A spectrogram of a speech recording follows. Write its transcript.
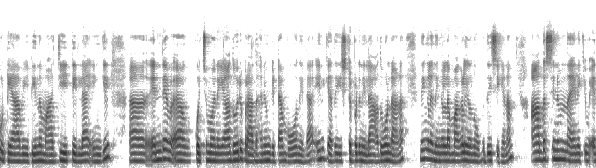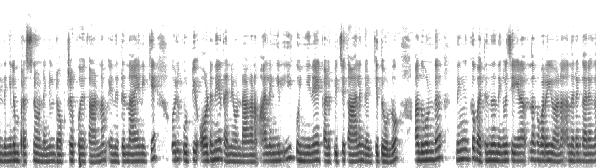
കുട്ടിയെ ആ വീട്ടിൽ നിന്ന് മാറ്റിയിട്ടില്ല എങ്കിൽ എന്റെ കൊച്ചുമോന് യാതൊരു പ്രാധാന്യം പ്രാധാന്യവും കിട്ടാൻ പോകുന്നില്ല. എനിക്കത് ഇഷ്ടപ്പെടുന്നില്ല. അതുകൊണ്ടാണ് നിങ്ങൾ നിങ്ങളുടെ മകളെ ഒന്ന് ഉപദേശിക്കണം. ആദർശനും നയനയ്ക്കും എന്തെങ്കിലും പ്രശ്നമുണ്ടെങ്കിൽ ഡോക്ടറെ പോയി കാണണം. എന്നിട്ട് നയനയ്ക്ക് ഒരു കുട്ടി ഉടനെ തന്നെ ഉണ്ടാകണം. അല്ലെങ്കിൽ ഈ കുഞ്ഞിനെ കളിപ്പിച്ച് കാലം കഴിക്കത്തുള്ളൂ. അതുകൊണ്ട് നിങ്ങൾക്ക് പറ്റുന്നത് നിങ്ങൾ ചെയ്യണം എന്നൊക്കെ പറയുവാണ്. അന്നേരം കനക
